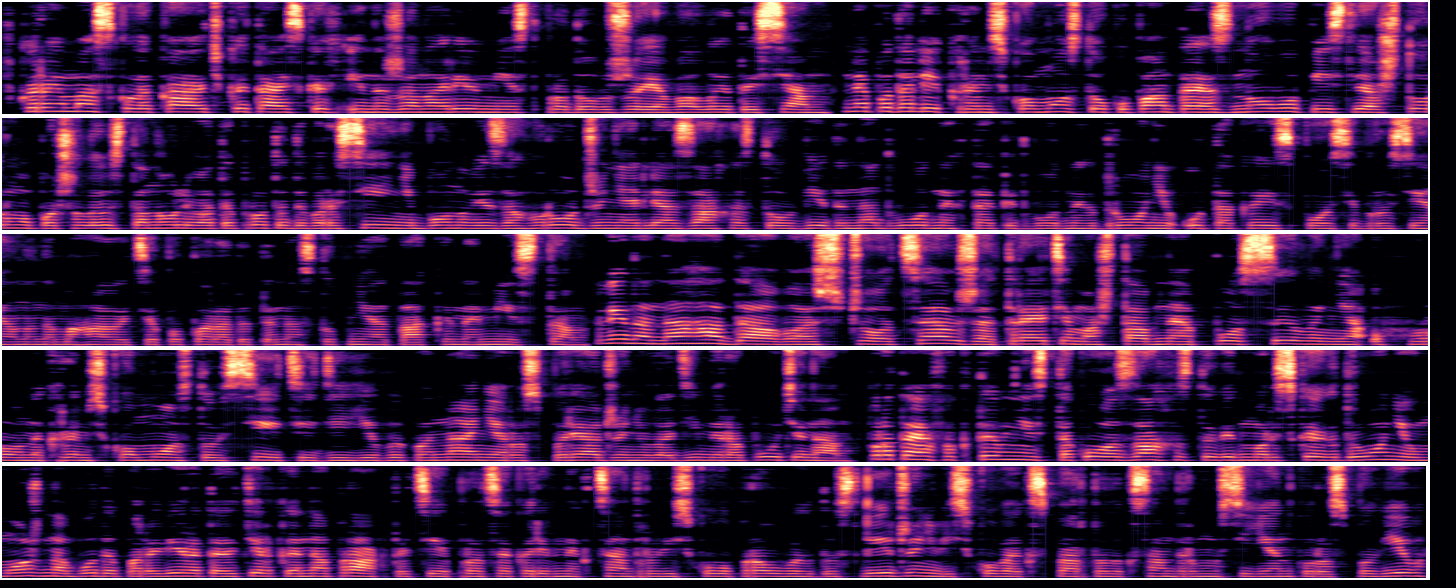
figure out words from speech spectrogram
В Крима скликають китайських інженерів. Міст продовжує валитися. Неподалік Кримського мосту окупанти знову після шторму почали встановлювати протидиверсійні бонові загородження для захисту від надводних та підводних дронів. У такий спосіб росіяни намагаються попередити наступні атаки на місто. Він нагадав, що це вже третє масштабне посилення охорони Кримського мосту. Всі ці дії виконання розпоряджень Владіміра Путіна. Проте ефективність такого захисту від морських дронів можна буде перевірити тільки на практиці. Про це керівник центру військово-правових досліджень, військовий експерт Олександр Мусієнко розповів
